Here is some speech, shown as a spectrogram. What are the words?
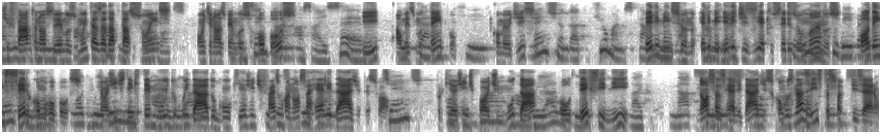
de fato, nós vemos muitas adaptações onde nós vemos robôs e, ao mesmo tempo, como eu disse, ele mencionou, ele, ele dizia que os seres humanos podem ser como robôs. Então a gente tem que ter muito cuidado com o que a gente faz com a nossa realidade, pessoal, porque a gente pode mudar ou definir nossas realidades como os nazistas fizeram.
